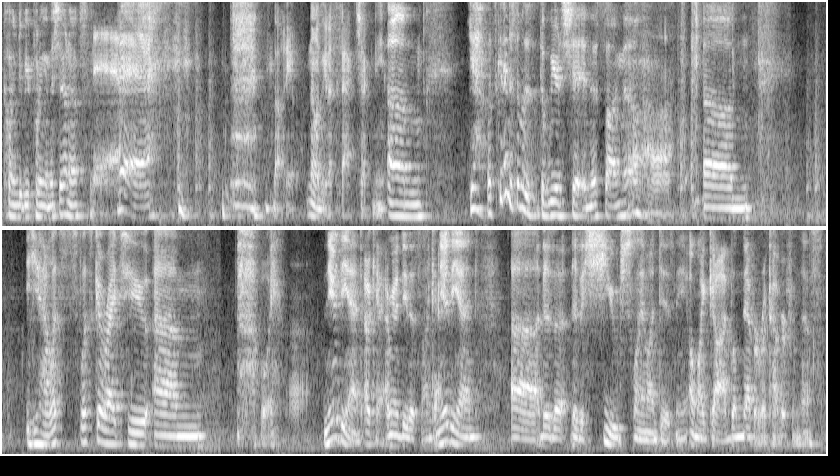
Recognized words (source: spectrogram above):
claim to be putting in the show notes. Nah. Not no one's gonna fact check me. Um, yeah, let's get into some of this, the weird shit in this song though. Um, yeah, let's let's go right to um, oh boy, near the end. Okay, I'm gonna do this one. Okay. Near the end, uh, there's a there's a huge slam on Disney. Oh my god, they'll never recover from this.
